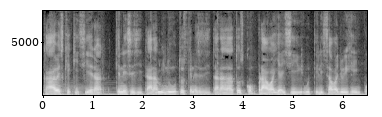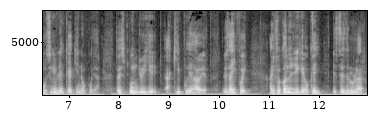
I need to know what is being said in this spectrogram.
cada vez que quisiera que necesitara minutos, que necesitara datos, compraba y ahí sí utilizaba. Yo dije, imposible que aquí no pueda. Entonces, pum, yo dije, aquí puede haber. Entonces ahí fue. Ahí fue cuando dije, ok, este celular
